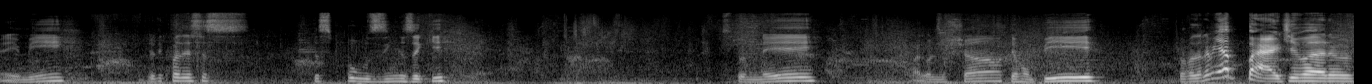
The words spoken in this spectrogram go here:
Em mim. Eu tenho que fazer esses, esses pulzinhos aqui. Stunei. Bagulho no chão, interrompi. Tô fazendo a minha parte, mano.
